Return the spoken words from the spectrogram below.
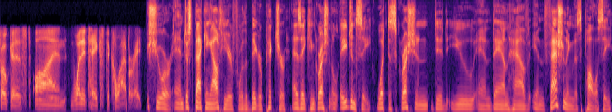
focused on what it takes to collaborate. Sure. And just backing out here for the bigger picture as a congressional agency what discretion did you and Dan have in fashioning this policy?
